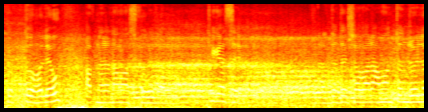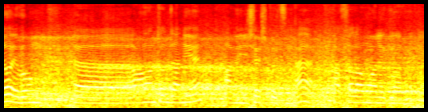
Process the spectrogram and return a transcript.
এক- এক- একত্র হলেও আপনারা নামাজ পড়ে যাবেন। ঠিক আছে? আপনাদের সবার আমন্ত্রণ রইল এবং আমন্ত্রণ জানিয়ে আমি শেষ করছি। হ্যাঁ? আসসালামু আলাইকুম।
